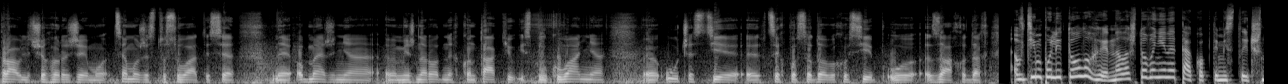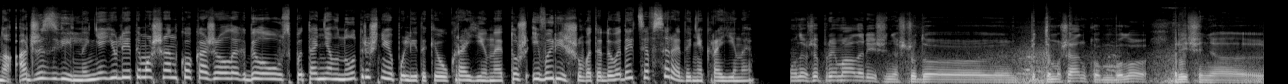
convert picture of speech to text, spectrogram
правлячого режиму. Це може стосуватися обмеження міжнародних контактів і спілкування, участі цих посадових осіб у заходах. Втім, політологи налаштовані не так оптимістично, адже звільнення Юлії Тимошенко каже Олег Білоус питання внутрішньої політики України, тож і вирішувати доведеться всередині країни. Вони вже приймали рішення щодо е, Тимошенко. Було рішення е,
